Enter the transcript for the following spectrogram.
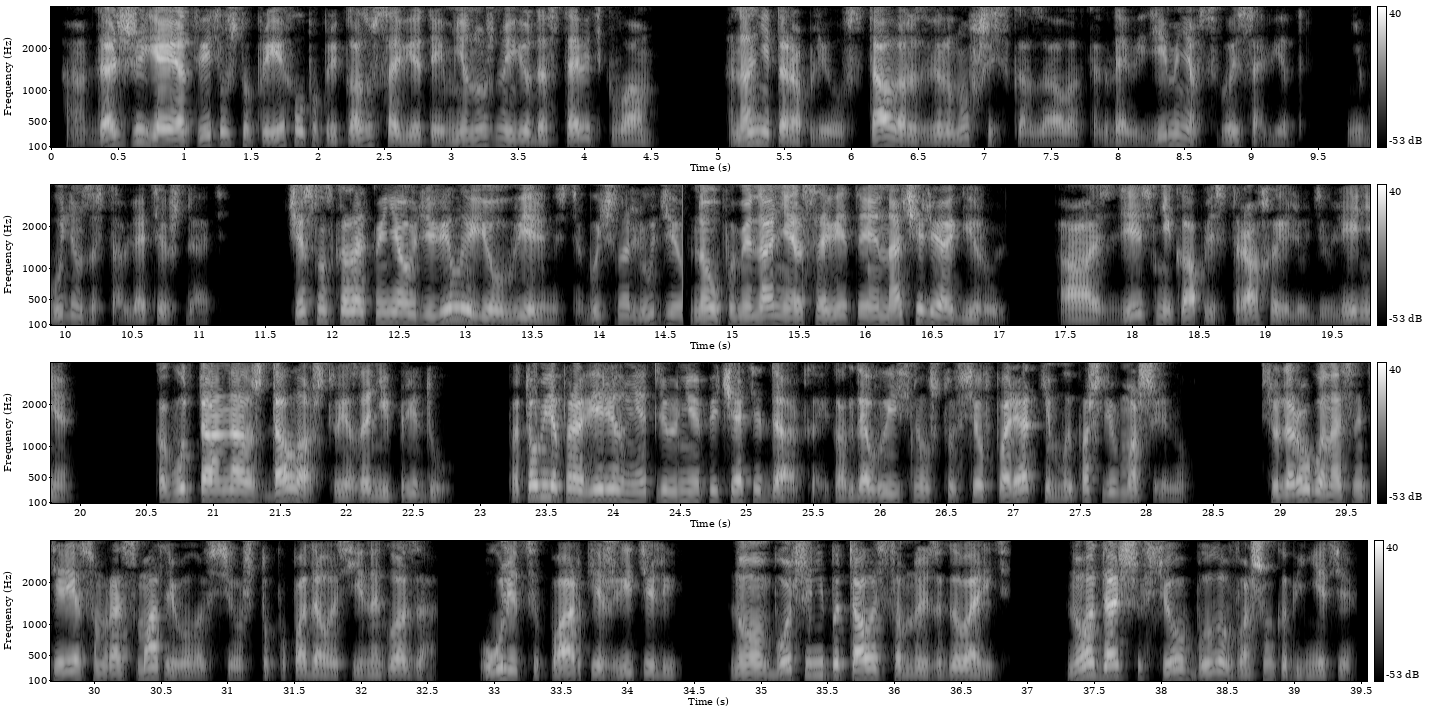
А дальше я ей ответил, что приехал по приказу совета, и мне нужно ее доставить к вам. Она неторопливо встала, развернувшись, сказала, тогда веди меня в свой совет. Не будем заставлять их ждать. Честно сказать, меня удивила ее уверенность. Обычно люди на упоминание о совете иначе реагируют. А здесь ни капли страха или удивления. Как будто она ждала, что я за ней приду. Потом я проверил, нет ли у нее печати Дарка, и когда выяснил, что все в порядке, мы пошли в машину. Всю дорогу она с интересом рассматривала все, что попадалось ей на глаза. Улицы, парки, жители. Но больше не пыталась со мной заговорить. Ну а дальше все было в вашем кабинете.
